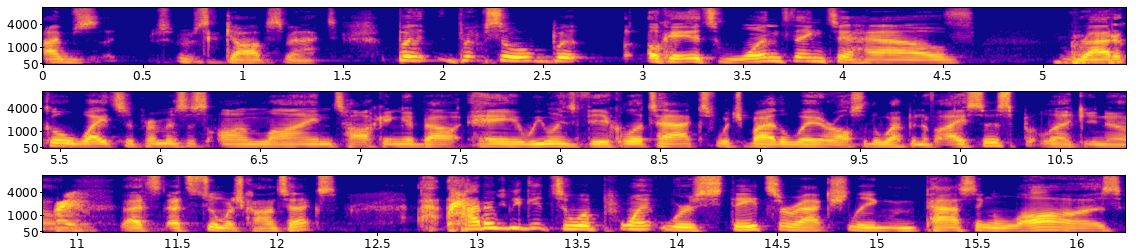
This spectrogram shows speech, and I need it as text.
I'm just, I'm just gobsmacked. But but so but okay it's one thing to have radical white supremacists online talking about, hey, we win vehicle attacks, which by the way are also the weapon of ISIS, but like, you know, right. that's that's too much context. How did we get to a point where states are actually passing laws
